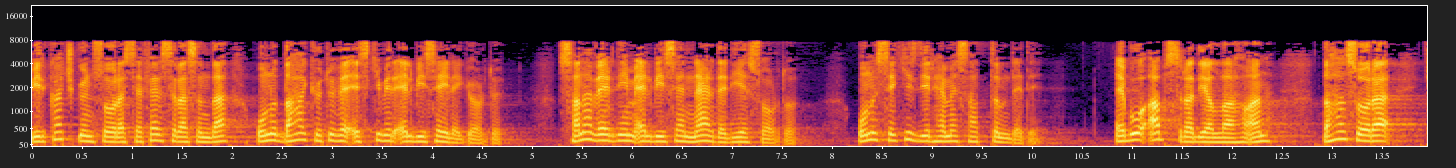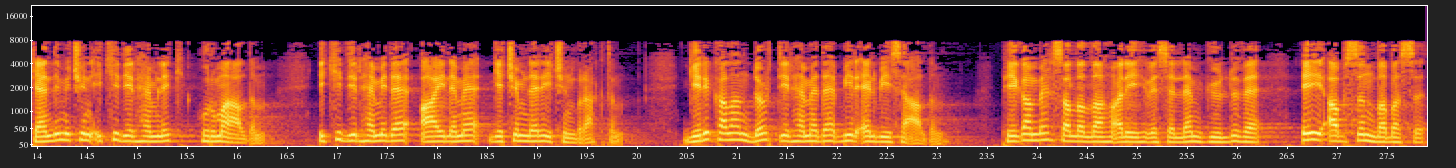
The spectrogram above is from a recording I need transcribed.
birkaç gün sonra sefer sırasında onu daha kötü ve eski bir elbiseyle gördü. Sana verdiğim elbise nerede diye sordu. Onu sekiz dirheme sattım dedi. Ebu Abs radıyallahu an daha sonra kendim için iki dirhemlik hurma aldım. İki dirhemi de aileme geçimleri için bıraktım. Geri kalan dört dirheme de bir elbise aldım. Peygamber sallallahu aleyhi ve sellem güldü ve ''Ey Abs'ın babası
